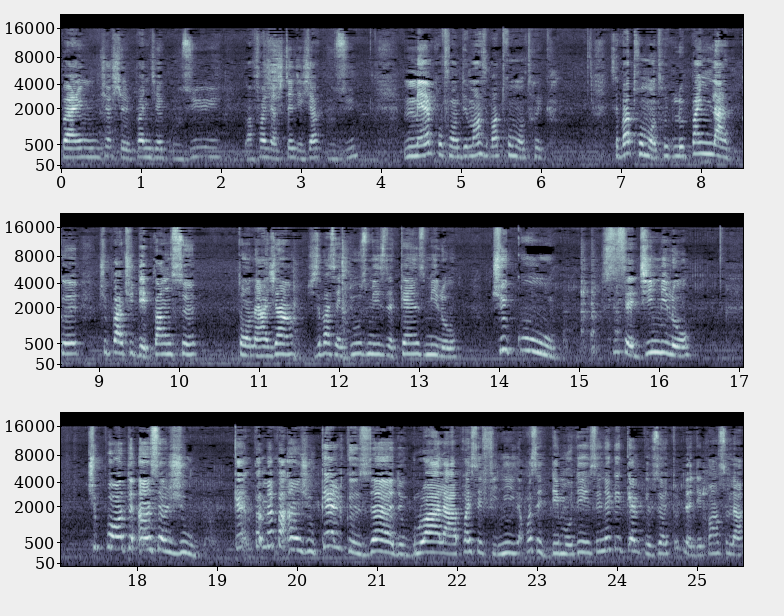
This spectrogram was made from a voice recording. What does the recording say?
pain, j'achetais le pain déjà cousu. Enfin, j'achetais déjà cousu. Mais profondément, c'est pas trop mon truc. C'est pas trop mon truc. Le pain là, que tu pars, tu dépenses ton argent, je sais pas, c'est 12 000, c'est 15 000 euros. Tu cours, si c'est 10 000 euros, tu portes un seul jour. Même pas un jour, quelques heures de gloire là, après c'est fini, après c'est démodé. Ce n'est que quelques heures, toutes les dépenses là.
